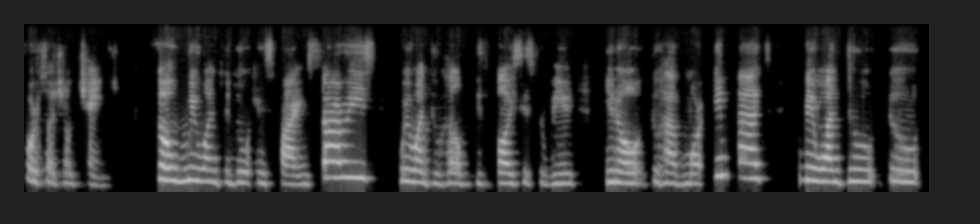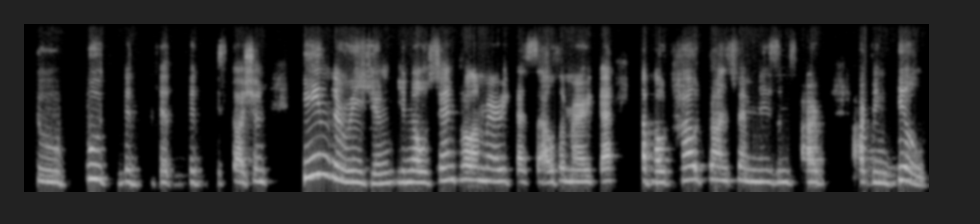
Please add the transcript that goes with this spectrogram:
for social change. So we want to do inspiring stories. We want to help these voices to be, you know, to have more impact we want to to to put the, the, the, discussion in the region, you know, Central America, South America, about how trans feminisms are are being built.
